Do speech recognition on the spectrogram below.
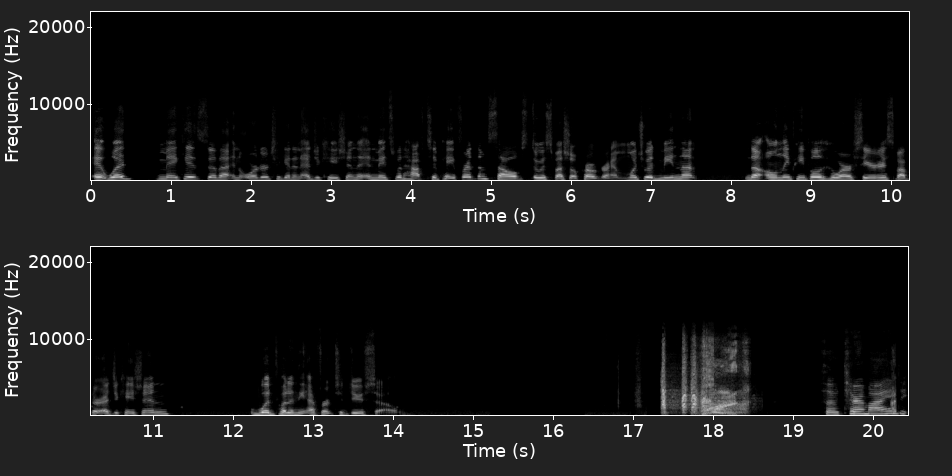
It would make it so that in order to get an education, the inmates would have to pay for it themselves through a special program, which would mean that the only people who are serious about their education would put in the effort to do so. So, to remind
